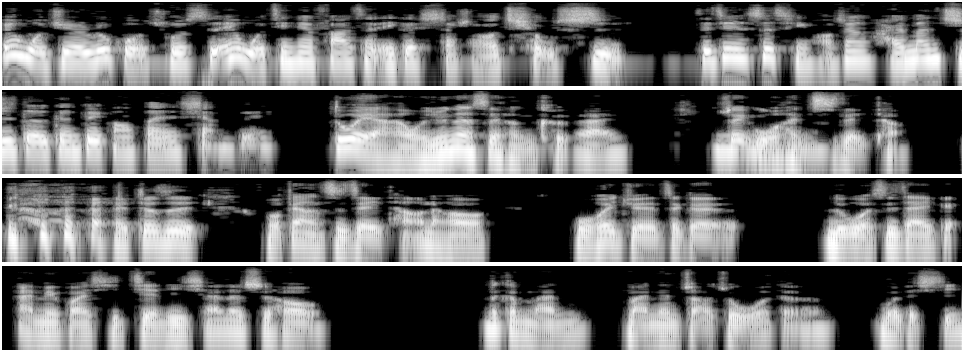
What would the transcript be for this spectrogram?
因为我觉得如果说是，哎，我今天发生一个小小的糗事，这件事情好像还蛮值得跟对方分享的。对啊，我觉得那是很可爱，所以我很吃这一套，就是我非常吃这一套，然后。我会觉得这个，如果是在一个暧昧关系建立起来的时候，那个蛮蛮能抓住我的我的心。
